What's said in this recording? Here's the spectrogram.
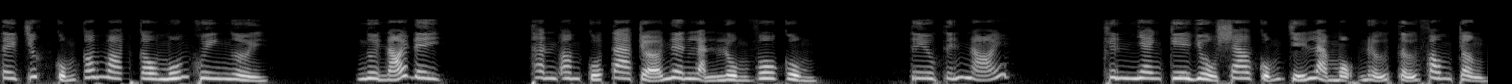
Tây chức cũng có một câu muốn khuyên người. Người nói đi. Thanh âm của ta trở nên lạnh lùng vô cùng. Tiêu tính nói khinh nhan kia dù sao cũng chỉ là một nữ tử phong trần.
